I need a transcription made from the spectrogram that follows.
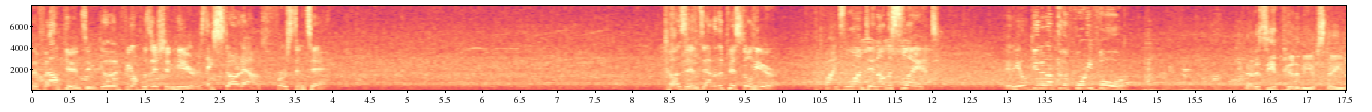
The Falcons in good field position here as they start out first and 10. Cousins out of the pistol here. Finds London on the slant. And he'll get it up to the 44. That is the epitome of staying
